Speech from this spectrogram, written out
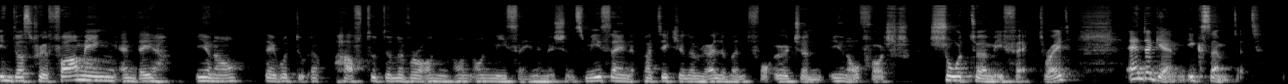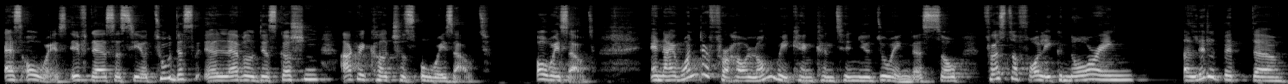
industrial farming, and they, you know, they would do, have to deliver on, on, on methane emissions. Methane, particularly relevant for urgent, you know, for sh- short-term effect, right? And again, exempted. As always, if there's a CO2 dis- level discussion, agriculture's always out, always out. And I wonder for how long we can continue doing this. So, first of all, ignoring a little bit the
